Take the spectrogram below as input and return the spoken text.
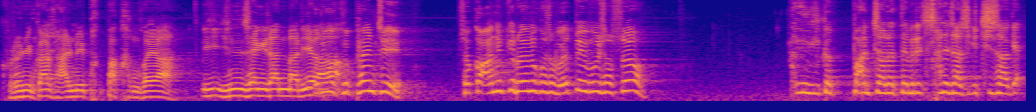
그러니까 삶이 팍팍한 거야. 이 인생이란 말이야. 그리고 그 팬티 제거 안 입기로 해놓고서 왜 또 입으셨어요? 아유, 이거 반짜라 때문에 사내 자식이 치사하게.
